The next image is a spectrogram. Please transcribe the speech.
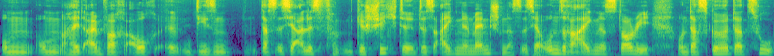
um, um halt einfach auch äh, diesen, das ist ja alles Geschichte des eigenen Menschen, das ist ja unsere eigene Story und das gehört dazu.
